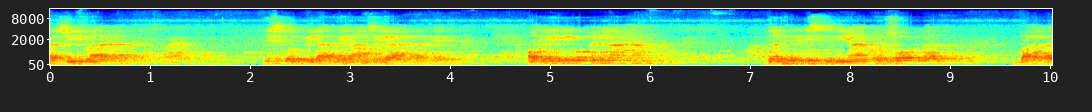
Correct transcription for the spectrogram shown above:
तशरीफ़ लाए, जिसको बिला के नाम से याद करते और यही वो मिलना है, जब फिर इस दुनिया को छोड़कर बाबा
